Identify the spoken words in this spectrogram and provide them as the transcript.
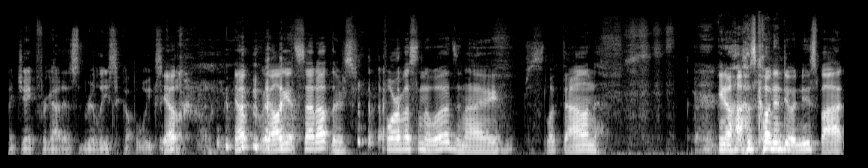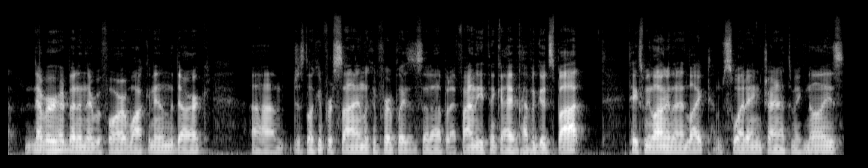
Like Jake forgot his release a couple weeks ago. Yep, yep. we all get set up. There's four of us in the woods, and I just look down. You know, I was going into a new spot, never had been in there before, walking in the dark, um, just looking for sign, looking for a place to set up, and I finally think I have a good spot. Takes me longer than I'd liked. I'm sweating, trying not to make noise.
